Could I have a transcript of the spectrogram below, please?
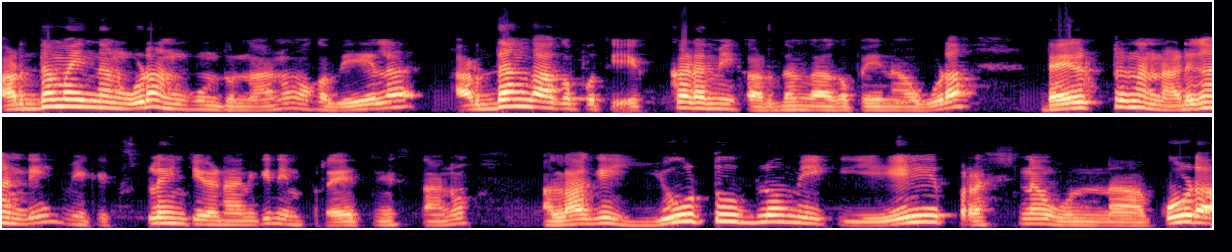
అర్థమైందని కూడా అనుకుంటున్నాను. ఒకవేళ అర్థం కాకపోతే ఎక్కడ మీకు అర్థం కాకపోయినా కూడా డైరెక్ట్ నన్ను అడగండి. మీకు ఎక్స్ప్లెయిన్ చేయడానికి నేను ప్రయత్నిస్తాను. అలాగే యూట్యూబ్లో మీకు ఏ ప్రశ్న ఉన్నా కూడా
